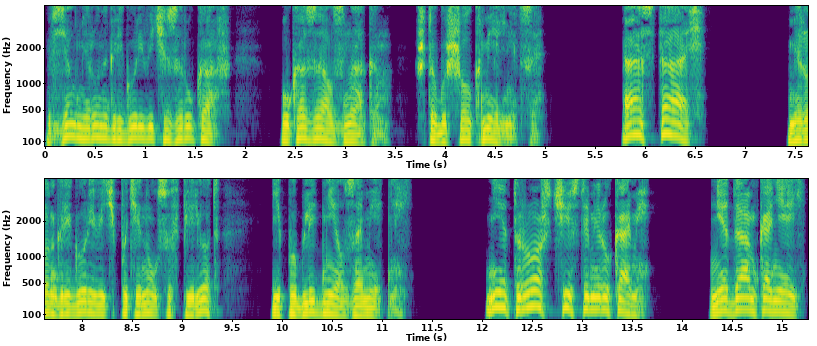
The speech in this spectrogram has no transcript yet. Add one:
взял Мирона Григорьевича за рукав, указал знаком, чтобы шел к мельнице. «Оставь!» Мирон Григорьевич потянулся вперед и побледнел заметней. «Не трожь чистыми руками! Не дам коней!»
